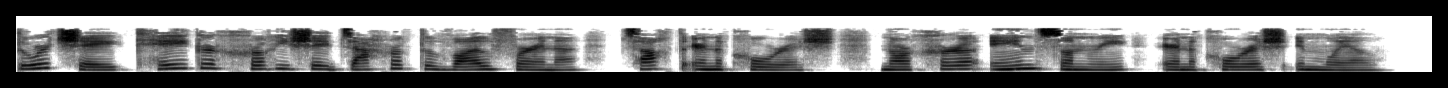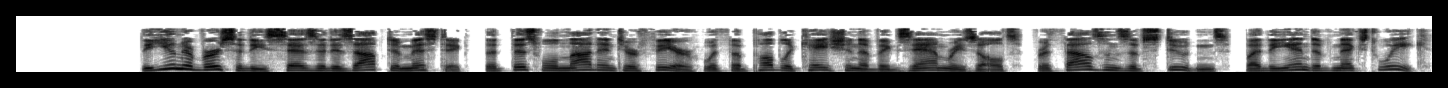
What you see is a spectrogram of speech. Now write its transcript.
Sé cé gur chruthí sé deachracht do mhaol foirne teacht ar na nár chuir aon sonraí ar na córais i mbaol. The university says it is optimistic that this will not interfere with the publication of exam results for thousands of students by the end of next week.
